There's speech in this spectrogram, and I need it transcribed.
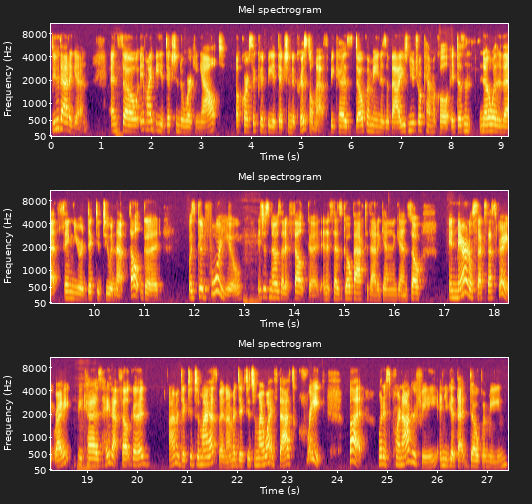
do that again. And so it might be addiction to working out of course, it could be addiction to crystal meth because dopamine is a values neutral chemical. It doesn't know whether that thing you're addicted to and that felt good was good for you. Mm-hmm. It just knows that it felt good and it says go back to that again and again. So in marital sex, that's great, right? Mm-hmm. Because, hey, that felt good. I'm addicted to my husband. I'm addicted to my wife. That's great. But when it's pornography and you get that dopamine,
